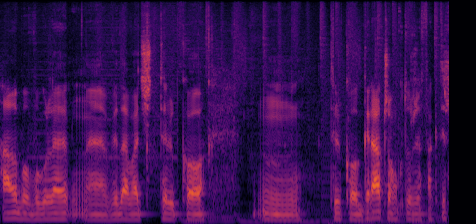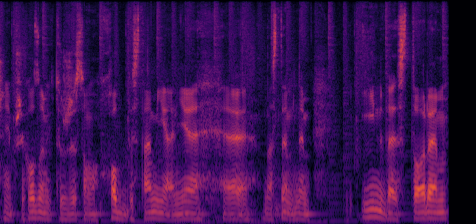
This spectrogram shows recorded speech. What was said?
albo w ogóle e, wydawać tylko, mm, tylko graczom, którzy faktycznie przychodzą i którzy są hobbystami, a nie e, następnym inwestorem,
